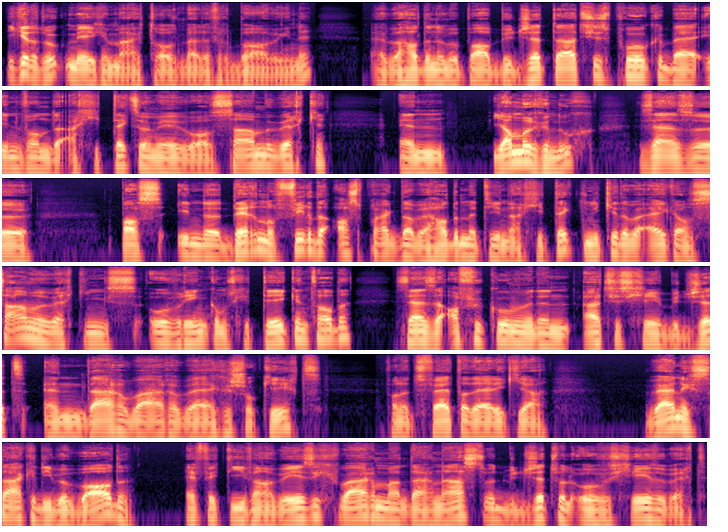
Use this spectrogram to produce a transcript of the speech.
Ik heb dat ook meegemaakt trouwens bij de verbouwingen. Hè. Eh, we hadden een bepaald budget uitgesproken bij een van de architecten waarmee we wilden samenwerken. En jammer genoeg zijn ze pas in de derde of vierde afspraak dat we hadden met die architect, een keer dat we eigenlijk een samenwerkingsovereenkomst getekend hadden, zijn ze afgekomen met een uitgeschreven budget. En daar waren wij gechoqueerd van het feit dat eigenlijk ja, weinig zaken die we wouden effectief aanwezig waren, maar daarnaast het budget wel overschreven werd.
